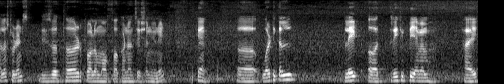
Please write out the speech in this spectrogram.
hello students this is the third problem of condensation unit. Okay uh, vertical plate uh, 350 mm high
